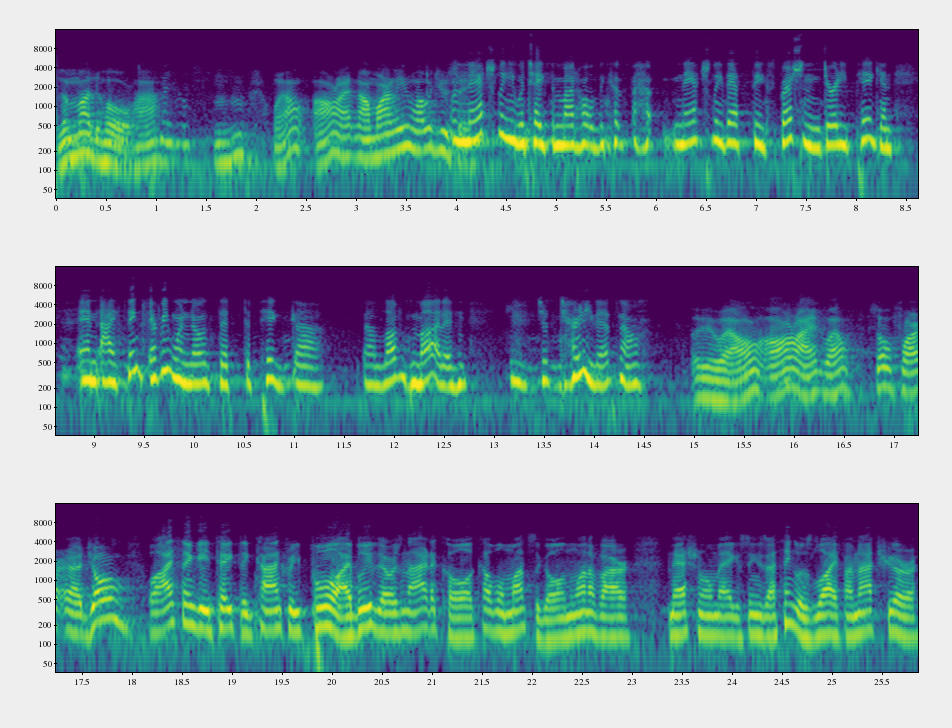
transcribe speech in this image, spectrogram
The mud hole, huh? Mud hole. Mm-hmm. Well, all right. Now, Marlene, what would you Well, say? naturally, he would take the mud hole because uh, naturally that's the expression, dirty pig, and and I think everyone knows that the pig uh, uh, loves mud and he's just dirty. That's all. Uh, well, all right. Well, so far, uh, Joel? Well, I think he'd take the concrete pool. I believe there was an article a couple months ago in one of our national magazines, I think it was Life, I'm not sure,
